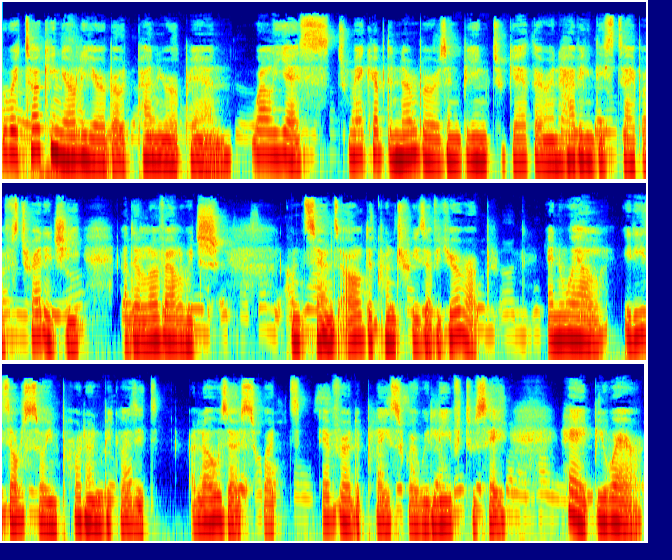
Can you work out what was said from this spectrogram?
We were talking earlier about pan European. Well, yes, to make up the numbers and being together and having this type of strategy at a level which concerns all the countries of Europe and well, it is also important because it allows us, whatever the place where we live, to say, hey, beware.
